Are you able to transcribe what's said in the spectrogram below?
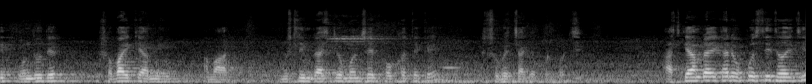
বন্ধুদের সবাইকে আমি আমার মুসলিম রাষ্ট্রীয় মঞ্চের পক্ষ থেকে শুভেচ্ছা জ্ঞাপন করছি। আজকে আমরা এখানে উপস্থিত হয়েছি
